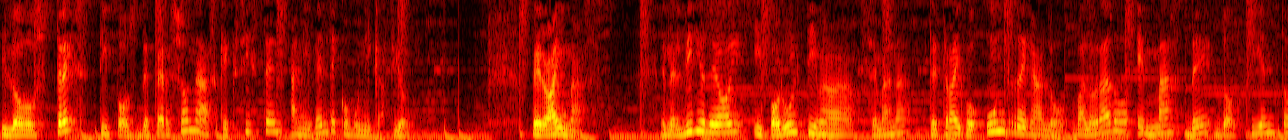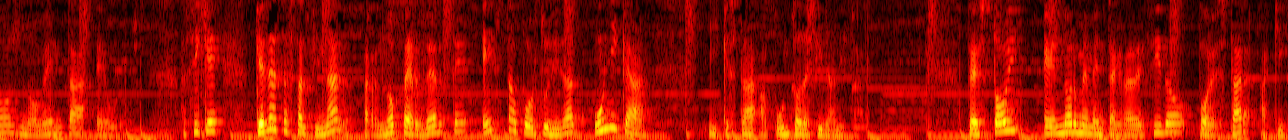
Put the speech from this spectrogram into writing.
y los tres tipos de personas que existen a nivel de comunicación. Pero hay más. En el vídeo de hoy y por última semana te traigo un regalo valorado en más de 290 euros. Así que quédate hasta el final para no perderte esta oportunidad única y que está a punto de finalizar. Te estoy enormemente agradecido por estar aquí.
